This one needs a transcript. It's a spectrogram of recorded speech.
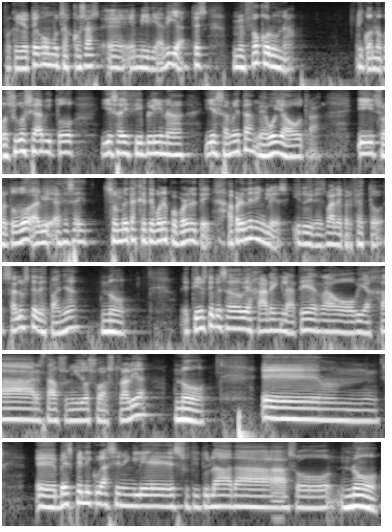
porque yo tengo muchas cosas eh, en mi día a día, entonces me enfoco en una, y cuando consigo ese hábito y esa disciplina y esa meta, me voy a otra. Y sobre todo, a veces son metas que te pones por ponerte, aprender inglés. Y tú dices, vale, perfecto. ¿Sale usted de España? No. ¿Tiene usted pensado viajar a Inglaterra o viajar a Estados Unidos o a Australia? No. Eh, eh, ¿Ves películas en inglés subtituladas o no?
